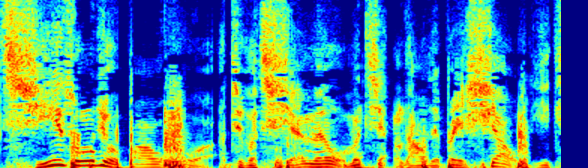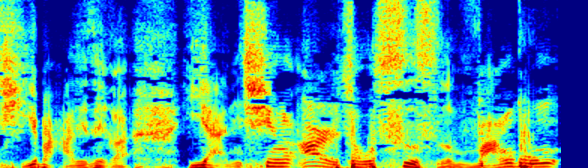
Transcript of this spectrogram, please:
其中就包括这个前文我们讲到的被孝武帝提拔的这个衍庆二州刺史王公。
